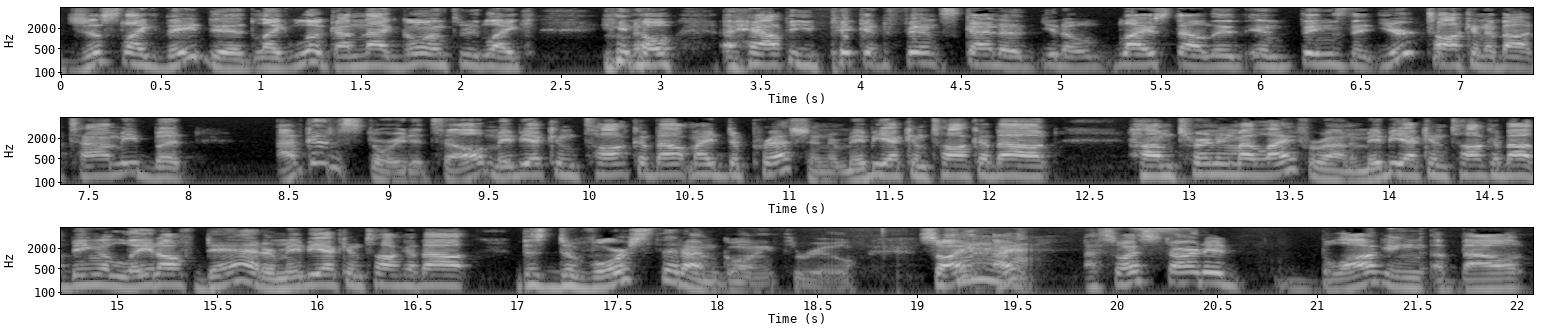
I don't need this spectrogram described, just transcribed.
just like they did. Like, look, I'm not going through like you know a happy picket fence kind of you know lifestyle and, and things that you're talking about, Tommy. But I've got a story to tell. Maybe I can talk about my depression, or maybe I can talk about how I'm turning my life around, and maybe I can talk about being a laid off dad, or maybe I can talk about this divorce that I'm going through. So Yeah. I, I so I started blogging about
